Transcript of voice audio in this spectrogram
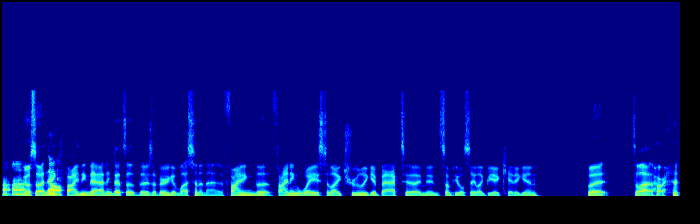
Uh-uh. You know, so I no. think finding that, I think that's a there's a very good lesson in that. Finding the finding ways to like truly get back to. I mean, some people say like be a kid again, but it's a lot hard,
